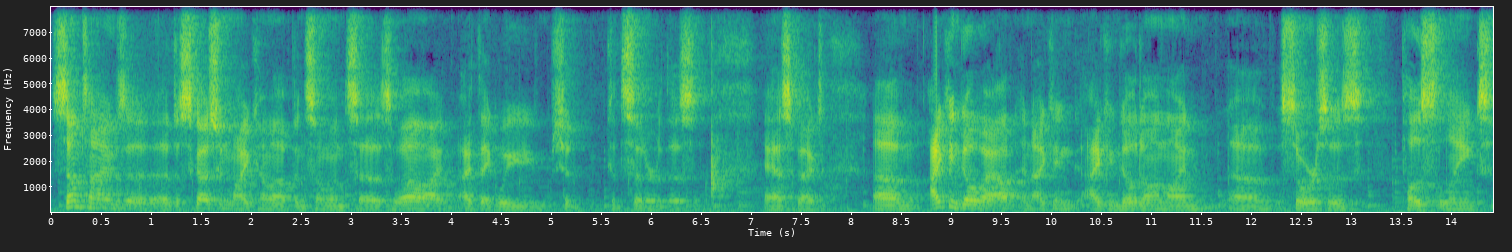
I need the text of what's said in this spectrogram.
sometimes a, a discussion might come up and someone says, Well, I, I think we should consider this aspect. Um, I can go out and I can I can go to online uh, sources, post links,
